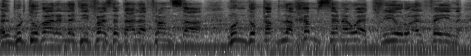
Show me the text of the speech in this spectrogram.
البرتغال التي فازت على فرنسا منذ قبل خمس سنوات في يورو 2000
